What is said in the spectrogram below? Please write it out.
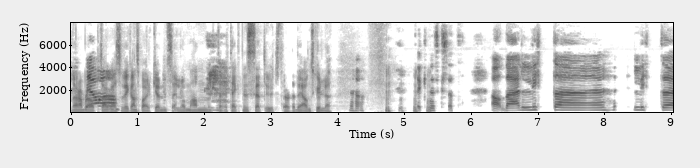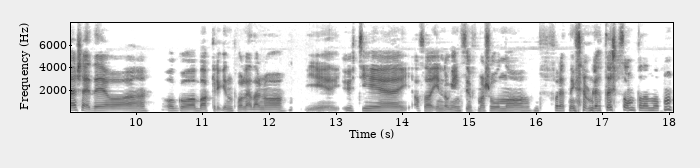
Når han ble Ja. oppdaga, så fikk han sparken, selv om han teknisk sett utførte det han skulle. teknisk sett. Ja, det er litt, eh, litt eh, shady å, å gå bak ryggen på lederen og gi, utgi altså innloggingsinformasjon og forretningshemmeligheter sånn på den måten.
